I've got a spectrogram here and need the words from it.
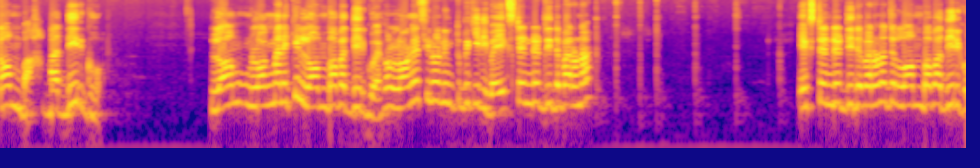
লম্বা বা দীর্ঘ। লং লং মানে কি? লম্বা বা দীর্ঘ। এখন লং এর সিনোনিম তুমি কি দিবা? এক্সটেন্ডেড দিতে পারো না। এক্সটেন্ডেড দিতে পারো না যে লম্বা বা দীর্ঘ।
